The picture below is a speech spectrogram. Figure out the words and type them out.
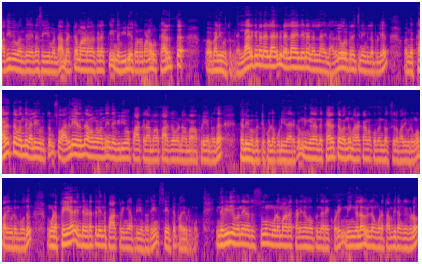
பதிவு வந்து என்ன செய்யுமெண்டா மற்ற மாணவர்களுக்கு இந்த வீடியோ தொடர்பான ஒரு கருத்தை வலியுறுத்தும். நல்லா இருக்குன்னா நல்லா இருக்கு நல்லா இல்லைன்னா நல்லா இல்லை. அதில் ஒரு பிரச்சனையும் இல்லை பிள்ளைகள் அந்த கருத்தை வந்து வலியுறுத்தும். ஸோ அதிலேருந்து அவங்க வந்து இந்த வீடியோவை பார்க்கலாமா பார்க்க வேண்டாமா அப்படின்றத தெளிவு பெற்றுக்கொள்ளக்கூடியதாக இருக்கும். நீங்கள் அந்த கருத்தை வந்து மறக்காமல் கமெண்ட் பாக்ஸில் பதிவிடுங்க. பதிவிடும்போது உங்களோட பெயர் இந்த இடத்துலேருந்து பார்க்குறீங்க அப்படின்றதையும் சேர்த்து பதிவிடுங்க. இந்த வீடியோ வந்து எனது சூம் மூலமான கணித வகுப்பு இந்த ரெக்கார்டிங் நீங்களோ இல்லை உங்களோட தம்பி தங்கைகளோ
